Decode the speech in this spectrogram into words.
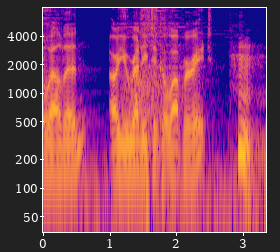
Well then, are you ready to cooperate? My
